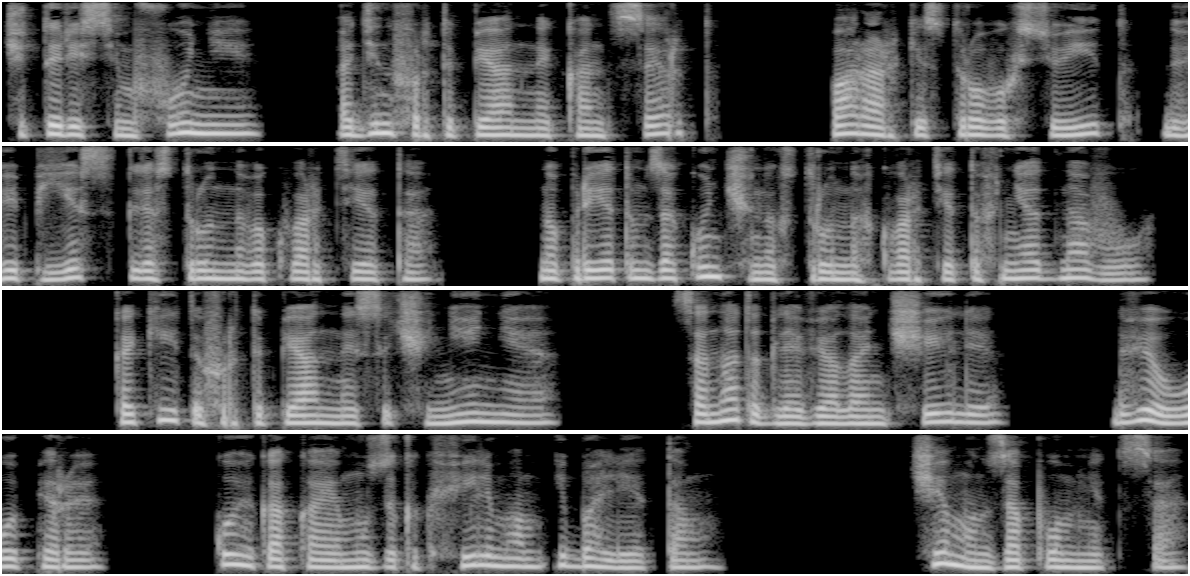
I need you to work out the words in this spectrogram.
четыре симфонии, один фортепианный концерт, пара оркестровых сюит, две пьесы для струнного квартета, но при этом законченных струнных квартетов ни одного, какие-то фортепианные сочинения, соната для виолончели, две оперы, кое-какая музыка к фильмам и балетам. Чем он запомнится?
